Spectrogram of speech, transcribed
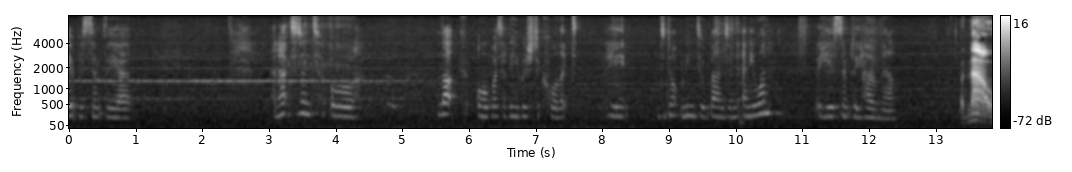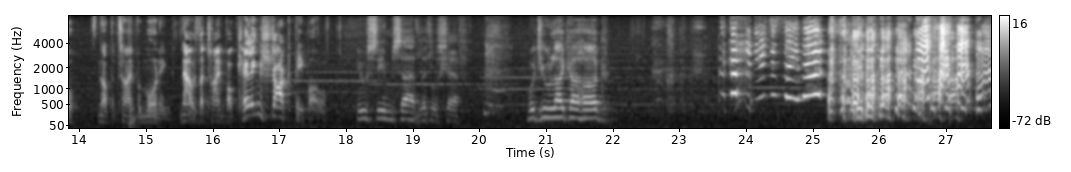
It was simply a, an accident or luck or whatever you wish to call it. He did not mean to abandon anyone, but he is simply home now. But now is not the time for mourning. Now is the time for killing shark people. You seem sad, little chef. Would you like a hug? The captain used to say that.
